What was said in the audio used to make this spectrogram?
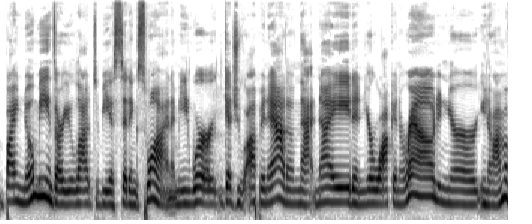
by no means are you allowed to be a sitting swan. I mean, we're get you up and at 'em that night, and you're walking around, and you're, you know, I'm a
